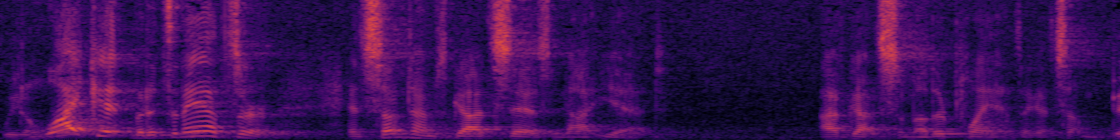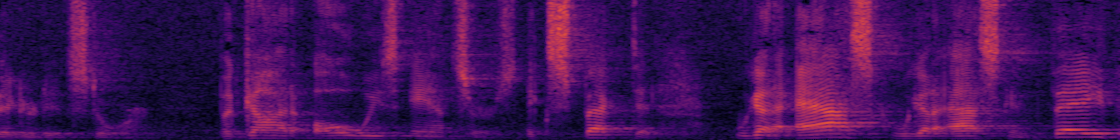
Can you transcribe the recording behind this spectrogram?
We don't like it, but it's an answer. And sometimes God says, not yet. I've got some other plans. I've got something bigger in store. But God always answers. Expect it. We got to ask. We got to ask in faith.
